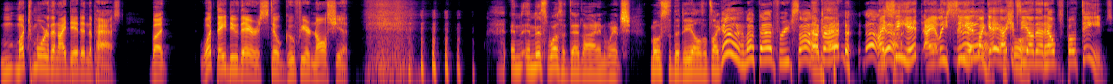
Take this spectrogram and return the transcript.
m- much more than I did in the past. But what they do there is still goofier than all shit. and and this was a deadline in which most of the deals, it's like, ah, not bad for each side. Not bad. no, I yeah. see it. I at least see Yeah, it. Like, hey, I can see how that helps both teams.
